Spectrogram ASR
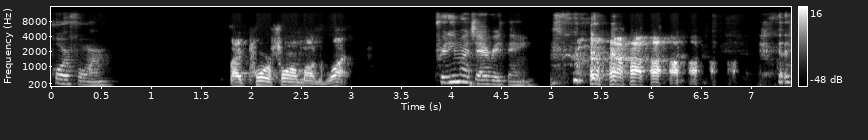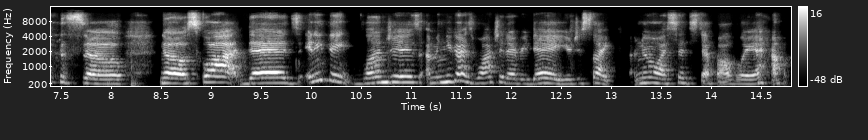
poor form. Like poor form on what? Pretty much everything. so no squat deads anything lunges i mean you guys watch it every day you're just like no i said step all the way out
